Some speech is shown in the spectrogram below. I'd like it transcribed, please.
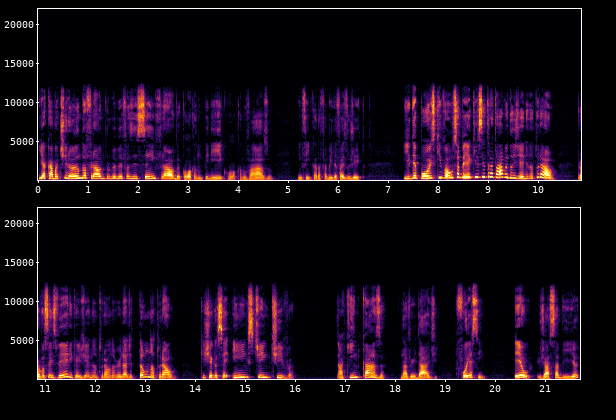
e acaba tirando a fralda para o bebê fazer sem fralda, coloca num pinico, coloca no vaso, enfim, cada família faz do jeito. E depois que vão saber que se tratava da higiene natural. Para vocês verem que a higiene natural, na verdade, é tão natural que chega a ser instintiva. Aqui em casa, na verdade, foi assim. Eu já sabia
